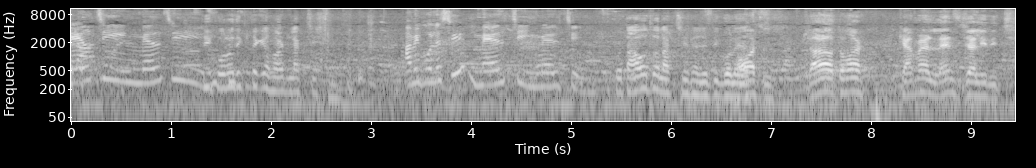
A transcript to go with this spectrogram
মেলচিং মেলচিং তুই কোনো দিক থেকে হট লাগছিস না। আমি বলেছি মেলচিং মেলচিং তো তাও তো লাগছিস না যে তুই গলে যাচ্ছিস। দাঁড়াও তোমার ক্যামেরার লেন্স জ্বালিয়ে দিচ্ছি।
